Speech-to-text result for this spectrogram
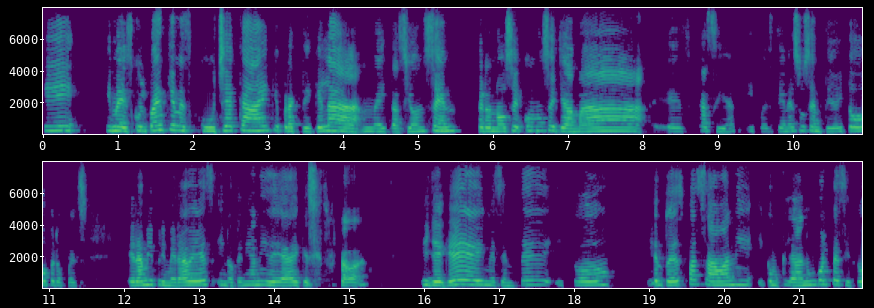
Y, y me disculpan quien escuche acá y que practique la meditación zen, pero no sé cómo se llama eso que hacían y pues tiene su sentido y todo, pero pues era mi primera vez y no tenía ni idea de qué se trataba. Y llegué y me senté y todo, y entonces pasaban y, y, como que le daban un golpecito,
